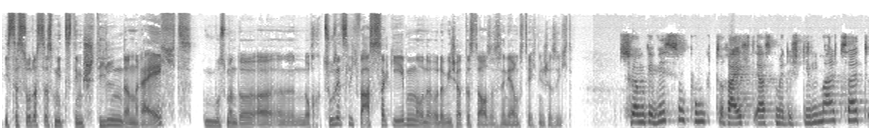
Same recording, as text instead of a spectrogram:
Ist das so, dass das mit dem Stillen dann reicht? Muss man da äh, noch zusätzlich Wasser geben oder, oder wie schaut das da aus aus ernährungstechnischer Sicht? Zu einem gewissen Punkt reicht erstmal die Stillmahlzeit.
